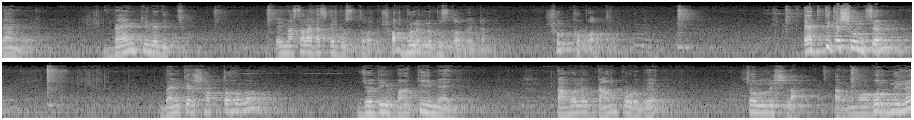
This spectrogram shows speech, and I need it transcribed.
ব্যাংক। ব্যাংক কিনে দিচ্ছে। এই মশালাটা আজকে বুঝতে হবে, সব ভুলে গেলে বুঝতে হবে এটা। সূক্ষ্ম পথ। একদিকে শুনছেন, ব্যাংকের শর্ত হলো যদি বাকি নেয় তাহলে দাম পড়বে চল্লিশ লাখ, আর নগদ নিলে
